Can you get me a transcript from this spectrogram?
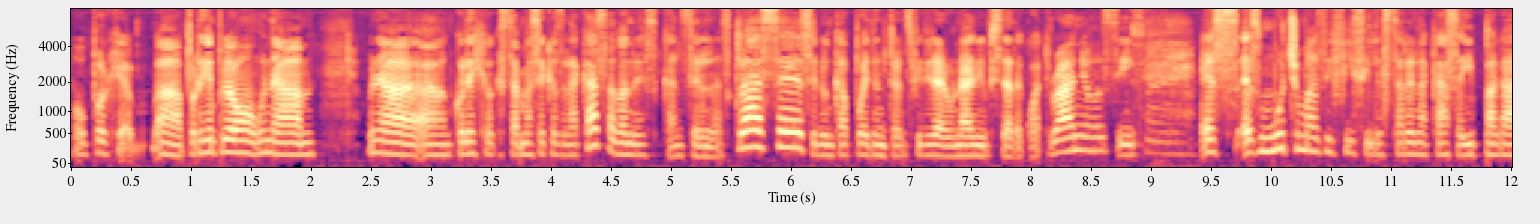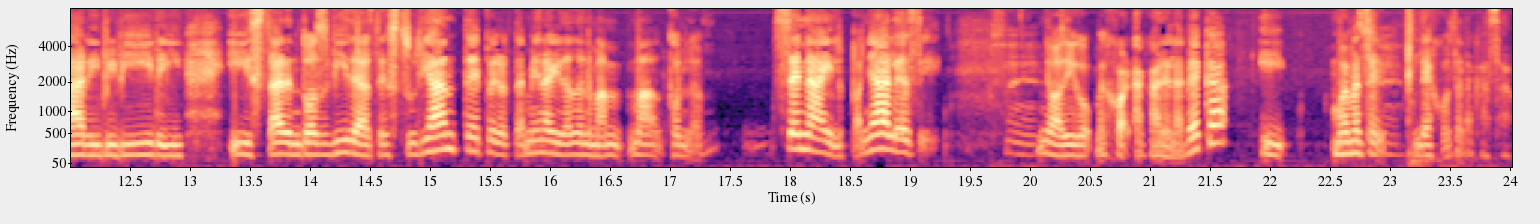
O por, uh, por ejemplo, una, una uh, colegio que está más cerca de la casa, donde se cancelan las clases y nunca pueden transferir a una universidad de cuatro años. Y es, es mucho más difícil estar en la casa y pagar y vivir y, y estar en dos vidas de estudiante, pero también ayudando con la cena y los pañales. Y, No, digo, mejor agarre la beca y muévanse lejos de la casa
